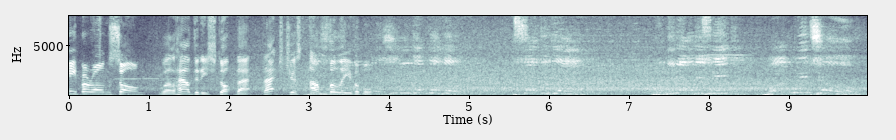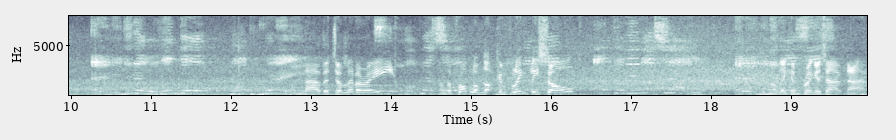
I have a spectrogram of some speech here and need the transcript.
Keeper on song. Well, how did he stop that? That's just unbelievable. Now the delivery. And the problem not completely solved. Well, they can bring it out now.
